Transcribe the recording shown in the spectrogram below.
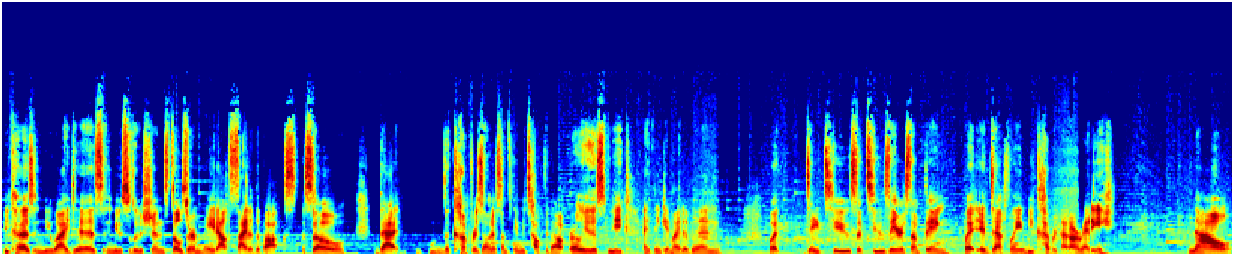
because new ideas, new solutions, those are made outside of the box. So that the comfort zone is something we talked about earlier this week. I think it might have been what day two, so Tuesday or something, but it definitely we covered that already. Now,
